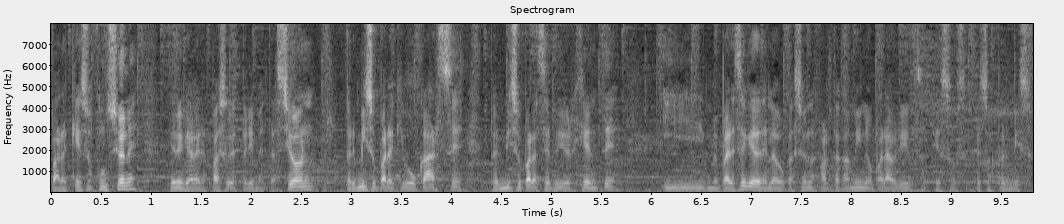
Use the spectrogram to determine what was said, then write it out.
para que eso funcione, tiene que haber espacio de experimentación, permiso para equivocarse, permiso para ser divergente y me parece que desde la educación nos falta camino para abrir esos, esos permisos.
